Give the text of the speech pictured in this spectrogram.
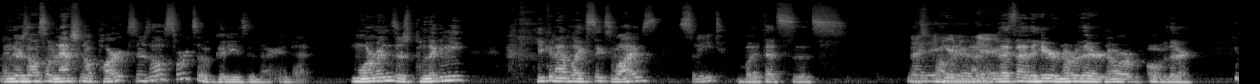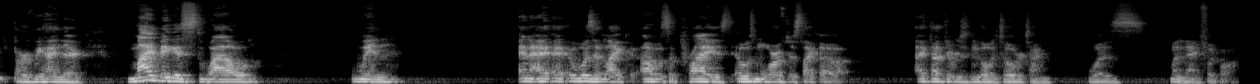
and there's also national parks. There's all sorts of goodies in there. In that Mormons, there's polygamy. You can have like six wives, Sweet. but that's that's that's Neither here nor not- there. That's neither here nor there nor over there or behind there. My biggest wow win, and I I- it wasn't like I was surprised. It was more of just like a I thought they were just gonna go into overtime. Was Monday Night Football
